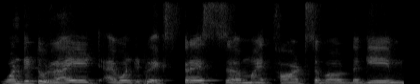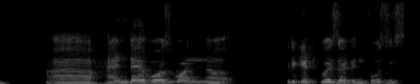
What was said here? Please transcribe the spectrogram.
wanted to write. I wanted to express uh, my thoughts about the game. Uh, and there was one uh, cricket quiz at Infosys.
